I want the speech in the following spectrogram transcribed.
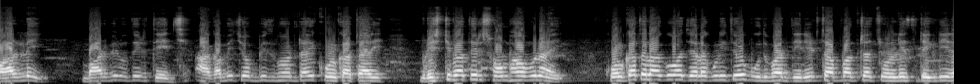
বাড়লেই বাড়বে রোদের তেজ। আগামী চব্বিশ ঘন্টায় কলকাতায় বৃষ্টিপাতের সম্ভাবনা নেই। কলকাতা লাগোয়া জেলাগুলিতেও বুধবার দিনের তাপমাত্রা চল্লিশ ডিগ্রির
